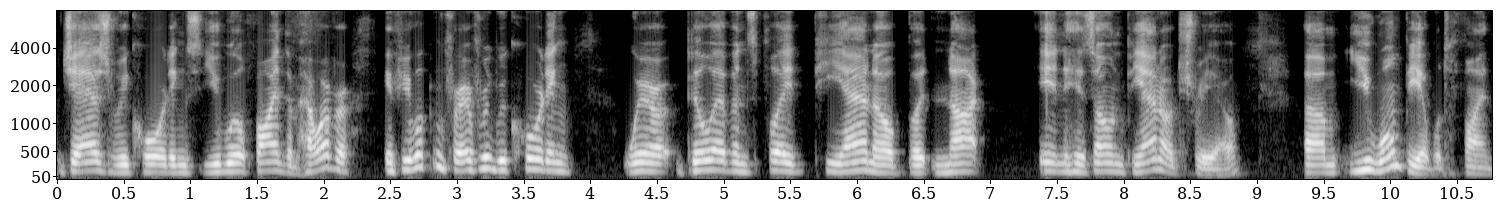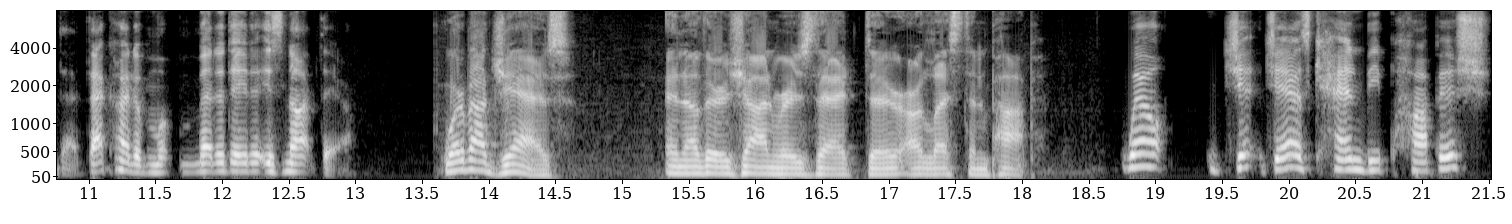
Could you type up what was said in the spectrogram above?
jazz recordings, you will find them. However, if you're looking for every recording where Bill Evans played piano but not in his own piano trio, um, you won't be able to find that. That kind of m- metadata is not there. What about jazz and other genres that uh, are less than pop? Well, j- jazz can be popish.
